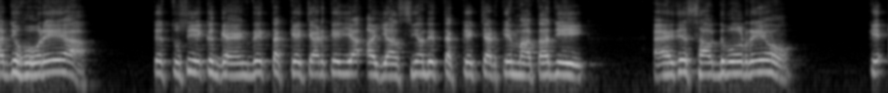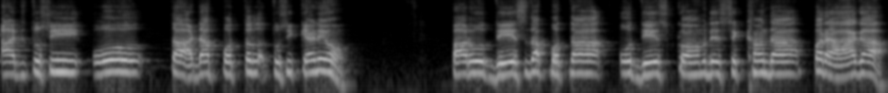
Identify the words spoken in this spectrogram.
ਅੱਜ ਹੋ ਰਹੇ ਆ? ਤੇ ਤੁਸੀਂ ਇੱਕ ਗੈਂਗ ਦੇ ਧੱਕੇ ਚੜ ਕੇ ਜਾਂ ਏਜੰਸੀਆਂ ਦੇ ਧੱਕੇ ਚੜ ਕੇ ਮਾਤਾ ਜੀ, ਇਹੋ ਜਿਹੇ ਸ਼ਬਦ ਬੋਲ ਰਹੇ ਹੋ ਕਿ ਅੱਜ ਤੁਸੀਂ ਉਹ ਤੁਹਾਡਾ ਪੁੱਤ ਤੁਸੀਂ ਕਹਿੰਦੇ ਹੋ, ਪਰ ਉਹ ਦੇਸ਼ ਦਾ ਪੁੱਤ, ਉਹ ਦੇਸ਼ ਕੌਮ ਦੇ ਸਿੱਖਾਂ ਦਾ ਭਰਾ ਹੈਗਾ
